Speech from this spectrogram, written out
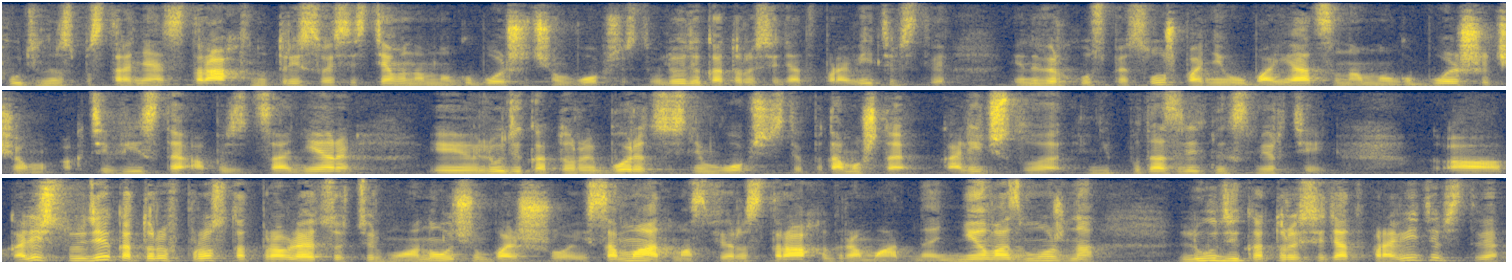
Путин распространяет страх внутри своей системы намного больше, чем в обществе. Люди, которые сидят в правительстве и наверху спецслужб, они его боятся намного больше, чем активисты, оппозиционеры и люди, которые борются с ним в обществе, потому что количество неподозрительных смертей – количество людей, которых просто отправляются в тюрьму, оно очень большое. И сама атмосфера страха громадная. Невозможно люди, которые сидят в правительстве,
